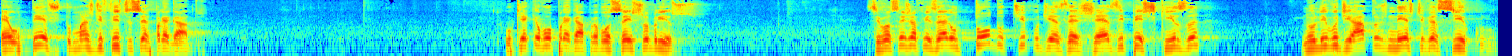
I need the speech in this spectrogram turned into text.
é o texto, mais difícil de ser pregado. O que é que eu vou pregar para vocês sobre isso? Se vocês já fizeram todo tipo de exegese e pesquisa no livro de Atos neste versículo.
